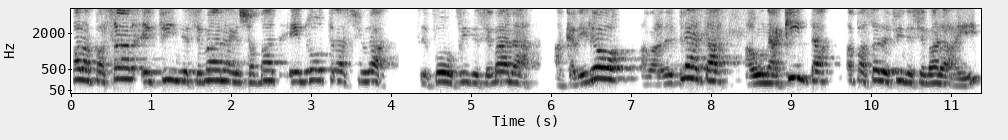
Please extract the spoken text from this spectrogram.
para pasar el fin de semana en Shabbat en otra ciudad. Se fue un fin de semana a Cariló, a Mar del Plata, a una quinta, a pasar el fin de semana ahí.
